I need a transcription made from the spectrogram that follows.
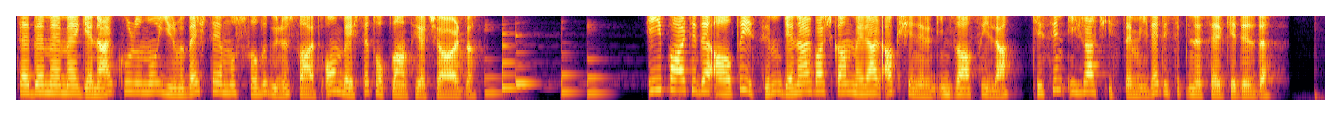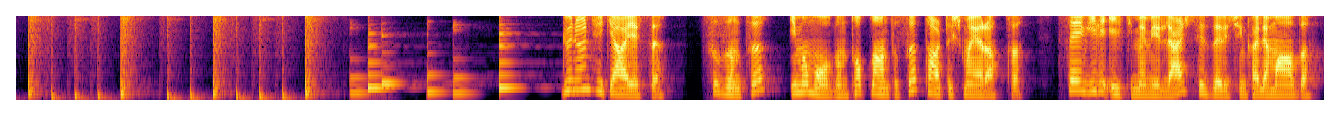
TBMM Genel Kurulu'nu 25 Temmuz Salı günü saat 15'te toplantıya çağırdı. İyi Parti'de 6 isim Genel Başkan Meral Akşener'in imzasıyla kesin ihraç istemiyle disipline sevk edildi. Günün hikayesi. Sızıntı, İmamoğlu'nun toplantısı tartışma yarattı. Sevgili ilkim emirler sizler için kaleme aldı.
